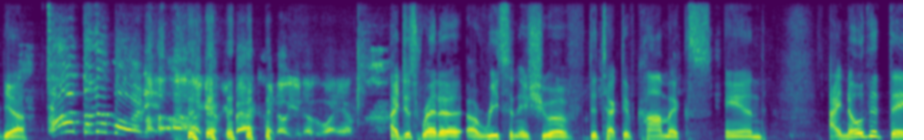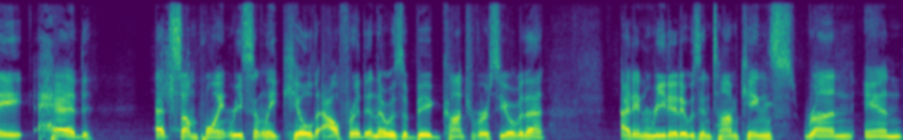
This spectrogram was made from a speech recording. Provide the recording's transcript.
Yeah. Top of the morning. uh, I got your back. I know you know who I am. I just read a, a recent issue of Detective Comics, and I know that they had at some point recently killed Alfred, and there was a big controversy over that. I didn't read it. It was in Tom King's run, and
